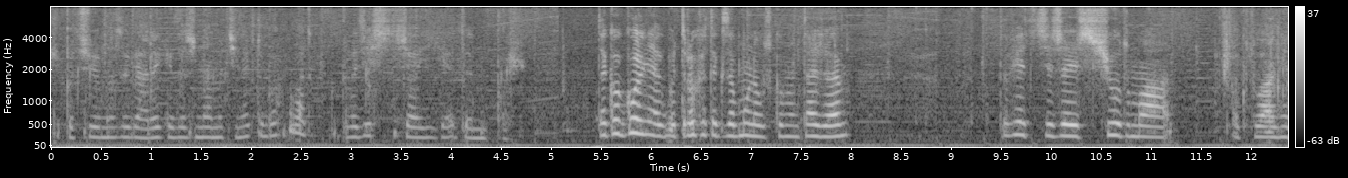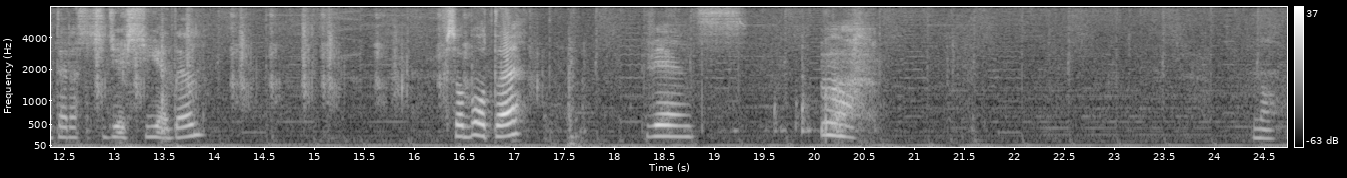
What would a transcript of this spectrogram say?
się patrzyłem na zegarek, jak zaczynałem odcinek. To było chyba tak 21 poś. Tak ogólnie jakby trochę tak zamulał z komentarzem. To wiecie, że jest siódma, aktualnie teraz 31. W sobotę. Więc... No.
